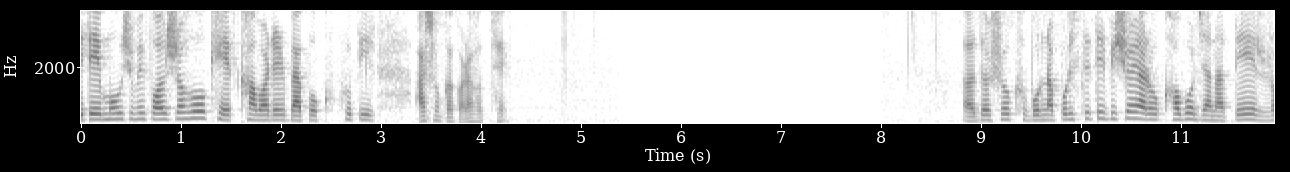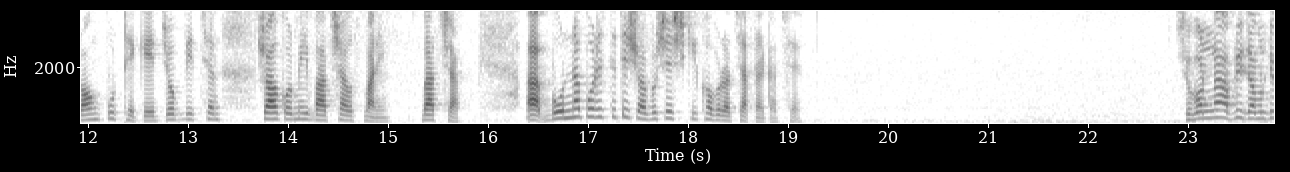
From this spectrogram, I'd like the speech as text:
এতে মৌসুমি ফলসহ ক্ষেত খামারের ব্যাপক ক্ষতির আশঙ্কা করা হচ্ছে। দর্শক, বন্যা পরিস্থিতির বিষয়ে আরও খবর জানাতে রংপুর থেকে যোগ দিচ্ছেন সহকর্মী বাদশাহ ওসমানী। বাদশাহ বন্যা পরিস্থিতির সর্বশেষ কি খবর আছে আপনার কাছে? সুবর্ণা, আপনি যেমনটি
